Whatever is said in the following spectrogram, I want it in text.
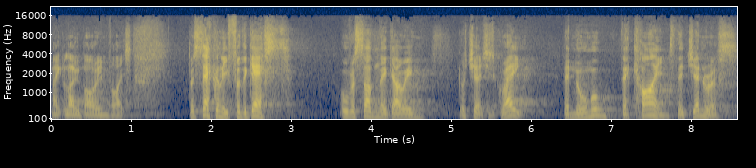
make low bar invites. But secondly, for the guests, All of a sudden, they're going, Your church is great. They're normal, they're kind, they're generous.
